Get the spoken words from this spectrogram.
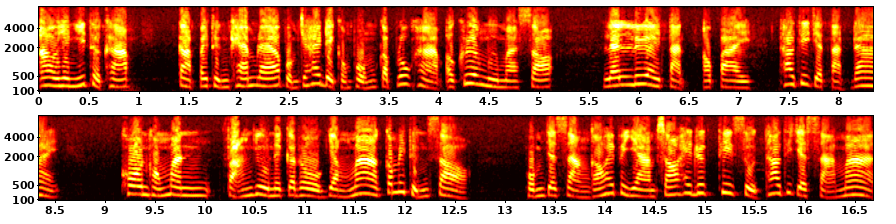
เอาอย่างนี้เถอะครับ กลับไปถึงแคมป์แล้วผมจะให้เด็กของผมกับลูกหาบเอาเครื่องมือมาซาะและเลื่อยตัดเอาไป เท่าที่จะตัดได้ โคนของมันฝังอยู่ในกระโหลกอย่างมากก็ไม่ถึงศอก ผมจะสั่งเขาให้พยายามซ้อให้ลึกที่สุดเท่าที่จะสามารถ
